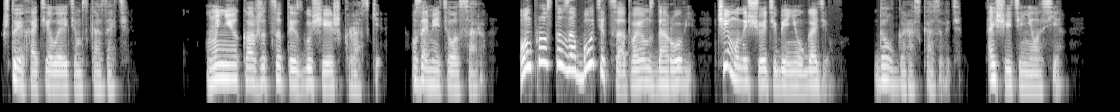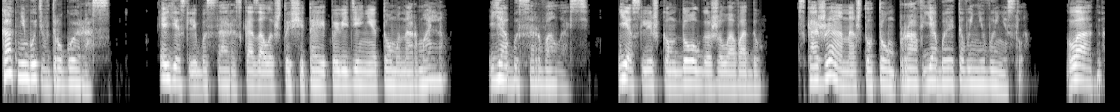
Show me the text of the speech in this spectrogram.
что я хотела этим сказать. «Мне кажется, ты сгущаешь краски», — заметила Сара. «Он просто заботится о твоем здоровье. Чем он еще тебе не угодил?» «Долго рассказывать», — ощетинилась я. «Как-нибудь в другой раз». Если бы Сара сказала, что считает поведение Тома нормальным, я бы сорвалась. Я слишком долго жила в аду. Скажи она, что Том прав, я бы этого не вынесла. «Ладно»,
